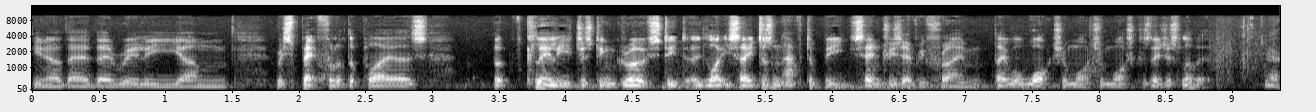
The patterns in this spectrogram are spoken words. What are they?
you know, they're, they're really um, respectful of the players, but clearly just engrossed. It, like you say, it doesn't have to be centuries every frame. They will watch and watch and watch because they just love it, Yeah.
